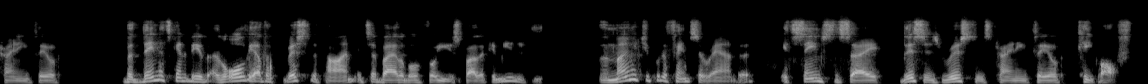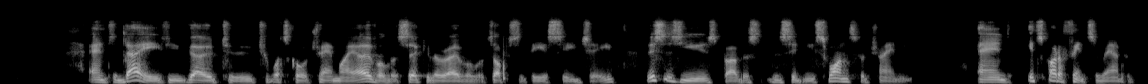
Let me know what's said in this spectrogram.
training field. But then it's going to be, all the other rest of the time, it's available for use by the community. The moment you put a fence around it, it seems to say, this is Roosters training field, keep off. And today, if you go to, to what's called Tramway Oval, the circular oval that's opposite the SCG, this is used by the, the Sydney Swans for training. And it's got a fence around it.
